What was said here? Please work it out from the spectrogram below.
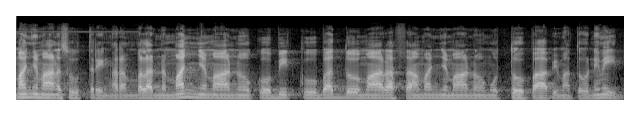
මඤ්ඤමාන සූත්‍රයෙන් අරන් බලන්න මඤ්ඤමානෝකෝ බික්කු බද්දෝ මාරස්සා මඤ්ඤමානෝ මුත්තෝ පාපිමතෝ නෙමෙයිද?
